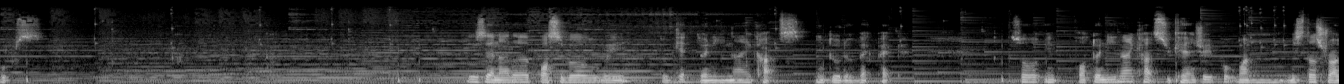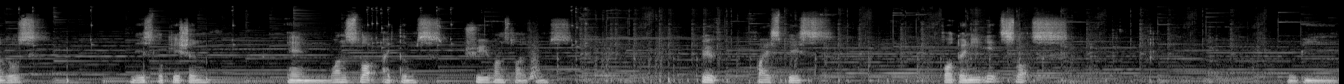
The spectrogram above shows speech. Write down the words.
Oops. This is another possible way to get 29 cards into the backpack. So in, for 29 cards you can actually put one Mr. Struggles in this location and one slot items, three one slot items with 5 space. For 28 slots will be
